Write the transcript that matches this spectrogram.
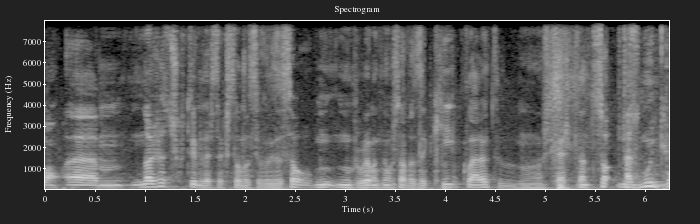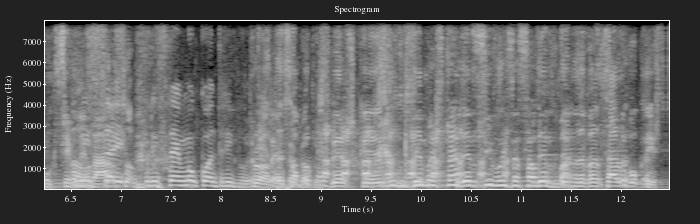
Bom, ahm, nós já discutimos esta questão da civilização num programa que não estavas aqui, claro que tu não estiveste, portanto, só. Estás muito pouco Por civilizado. isso, tem- por isso tem o meu contributo. Pronto, é só para perceberes que podemos, bastante a civilização do podemos, debate. podemos avançar um pouco disto.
